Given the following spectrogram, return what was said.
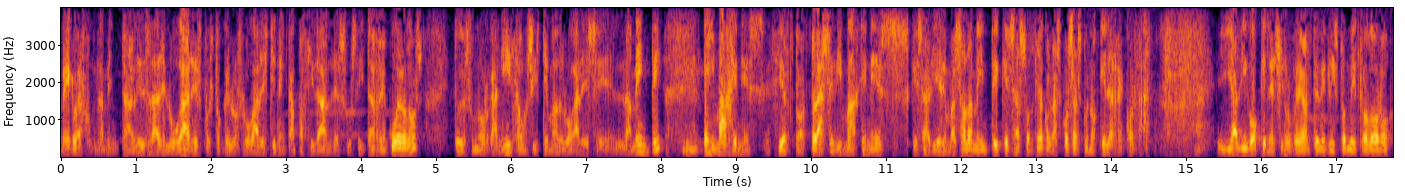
reglas fundamentales, la de lugares, puesto que los lugares tienen capacidad de suscitar recuerdos, entonces uno organiza un sistema de lugares en la mente, e imágenes, cierta clase de imágenes que se adhieren más a la mente, que se asocia con las cosas que uno quiere recordar. Y ya digo que en el siglo I antes de Cristo Metrodoro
